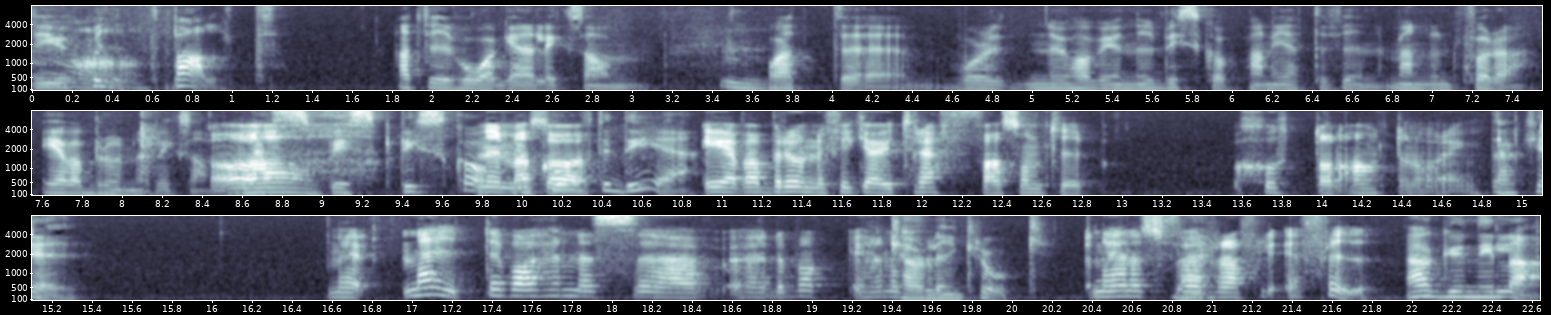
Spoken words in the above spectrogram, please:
Det är ju skitballt. Att vi vågar liksom. Mm. Och att eh, vår, nu har vi en ny biskop, han är jättefin. Men den förra, Eva Brunne liksom. Åh. Lesbisk biskop. Nej, men alltså- coolt är det? Eva Brunne fick jag ju träffa som typ 17-18-åring. Okej. Nej, nej, det var hennes... eh, Det var hennes, Caroline Krook. nej, hennes Nej. förra fli- eh, fru. Ja, Gunilla.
